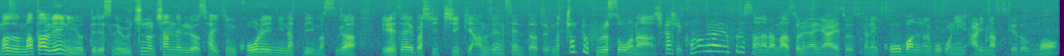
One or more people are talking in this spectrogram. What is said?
まずまた例によってですねうちのチャンネルでは最近恒例になっていますが永代橋地域安全センターという、まあ、ちょっと古そうなしかしこのぐらいの古さならまあそれなりに合いそうですかね。交番がここにありますけども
